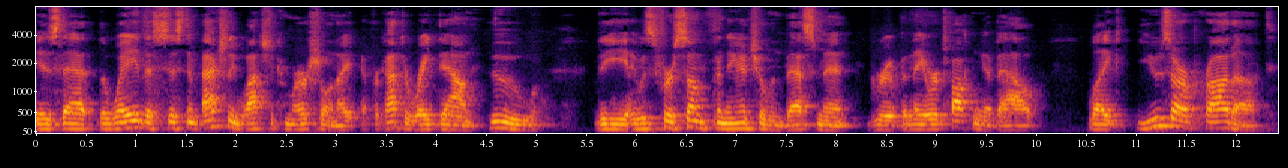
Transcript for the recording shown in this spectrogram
is that the way the system actually watched a commercial and I, I forgot to write down who the, it was for some financial investment group and they were talking about like use our product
